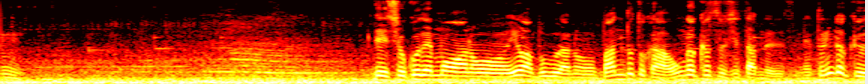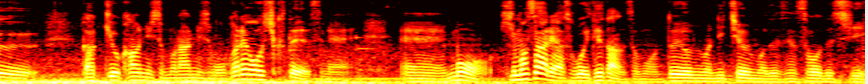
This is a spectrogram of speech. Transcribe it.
うん。でそこでもうあの要は僕あのバンドとか音楽活動してたんでですねとにかく楽器を買うにしても何にしてもお金が欲しくてですね、えー、もう暇さえあればそこ行ってたんですよ。もう土曜日も日曜日もですねそうですし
